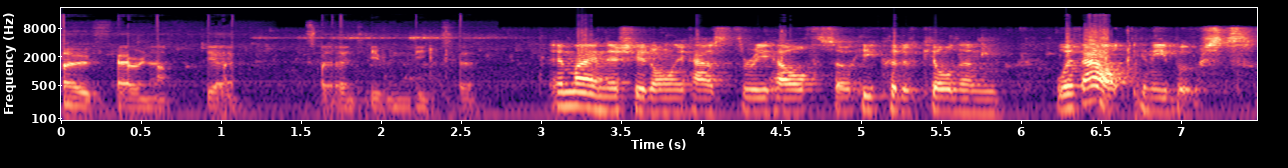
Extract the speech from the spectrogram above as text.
Oh, fair enough. Yeah. So I don't even need to. And my initiate only has three health, so he could have killed him without any boosts.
